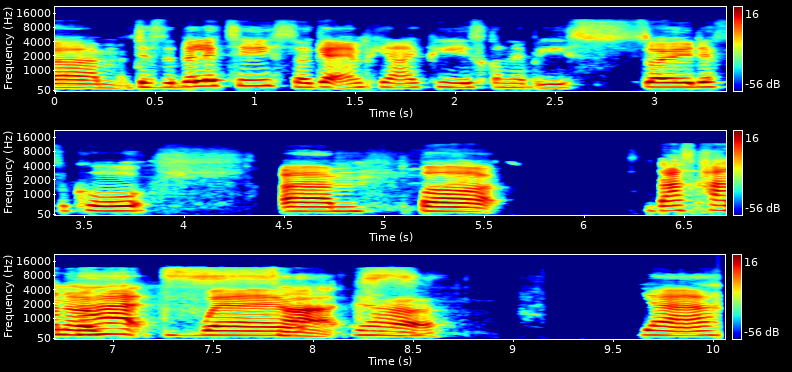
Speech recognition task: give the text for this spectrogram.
um, disability. So getting PIP is going to be so difficult. Um, but that's kind of that where sucks. Yeah. Yeah.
